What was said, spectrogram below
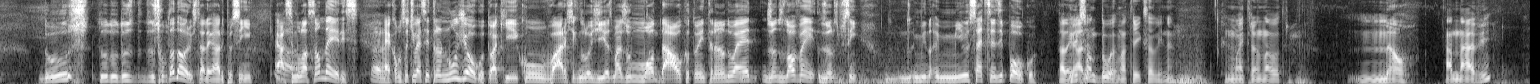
dos, do- do- dos, dos computadores, tá ligado? Tipo assim, é a simulação deles. É. como se eu estivesse entrando num jogo. Eu tô aqui com várias tecnologias, mas o modal que eu tô entrando é dos anos 90, dos anos, assim, 1700 e pouco, tá ligado? são duas Matrix ali, né? Uma entrando na outra. Não. A nave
